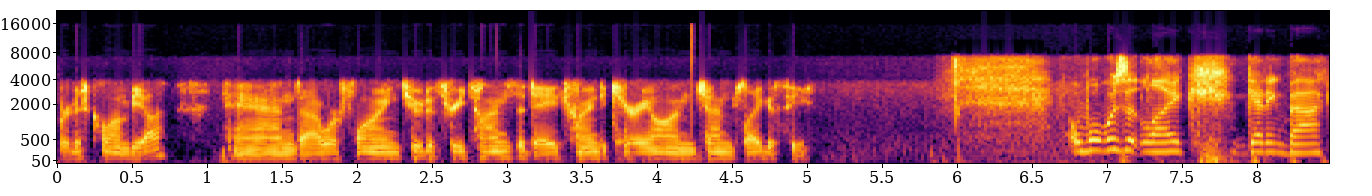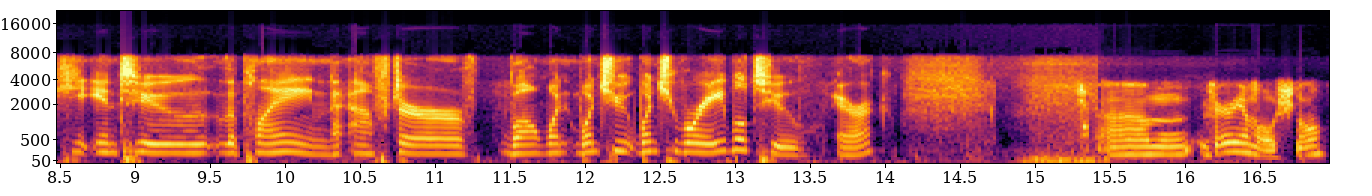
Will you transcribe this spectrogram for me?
British Columbia, and uh, we're flying two to three times a day trying to carry on Jen's legacy. What was it like getting back into the plane after well when, once you once you were able to, Eric? Um, very emotional,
